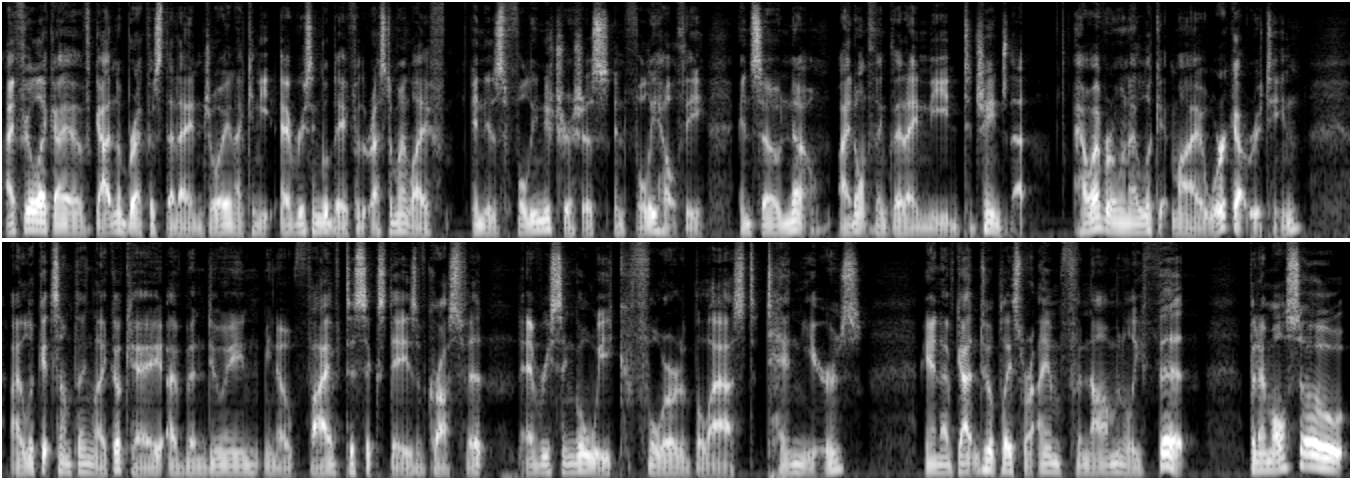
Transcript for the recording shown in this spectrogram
I feel like I have gotten a breakfast that I enjoy and I can eat every single day for the rest of my life and is fully nutritious and fully healthy. And so, no, I don't think that I need to change that. However, when I look at my workout routine, I look at something like, okay, I've been doing, you know, five to six days of CrossFit every single week for the last 10 years. And I've gotten to a place where I am phenomenally fit, but I'm also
